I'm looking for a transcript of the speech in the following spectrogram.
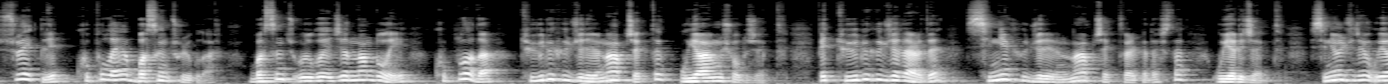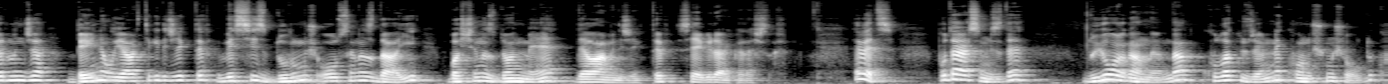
sürekli kupulaya basınç uygular. Basınç uygulayacağından dolayı kupula da tüylü hücreleri ne yapacaktır? Uyarmış olacaktır. Ve tüylü hücrelerde sinir hücrelerini ne yapacaktır arkadaşlar? Uyaracaktır. Sinir hücreleri uyarılınca beyne uyartı gidecektir ve siz durmuş olsanız dahi başınız dönmeye devam edecektir sevgili arkadaşlar. Evet bu dersimizde duyu organlarından kulak üzerine konuşmuş olduk.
